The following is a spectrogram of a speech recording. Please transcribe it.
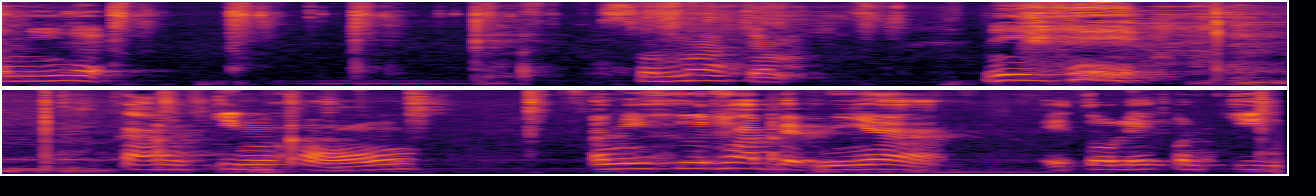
อันนี้แหละ ส่วนมากจะนี่การกินของ อันนี้คือถ้าแบบนี้อะไอตัวเล็กมันกิน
